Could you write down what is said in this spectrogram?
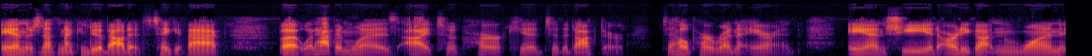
and there's nothing I can do about it to take it back. But what happened was I took her kid to the doctor to help her run an errand, and she had already gotten one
